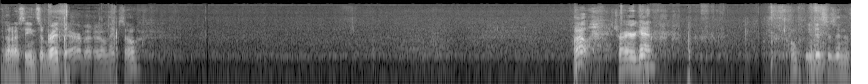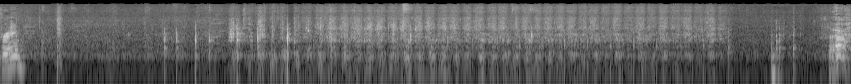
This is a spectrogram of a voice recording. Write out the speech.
I thought I seen some red there, but I don't think so. Well, try her again. Hopefully this is in the frame. Ah!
